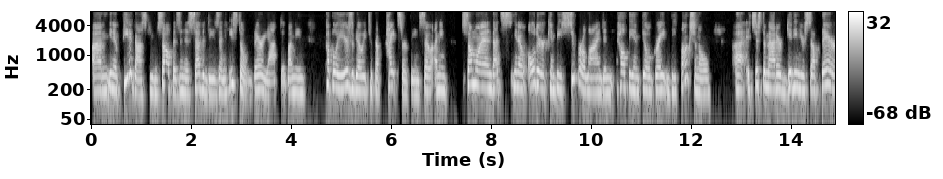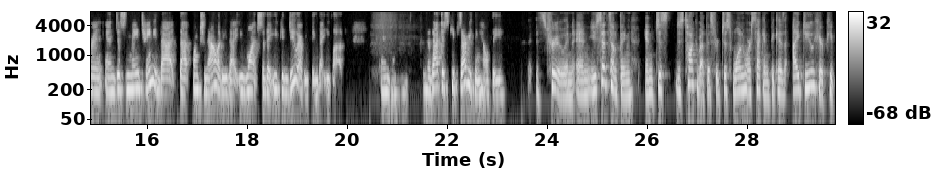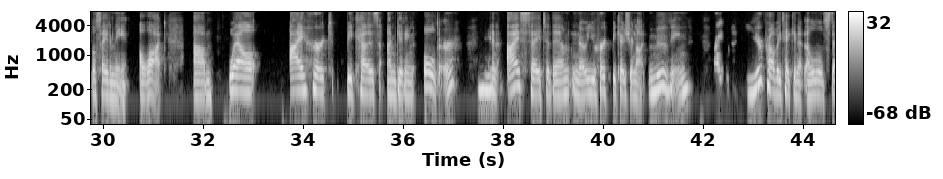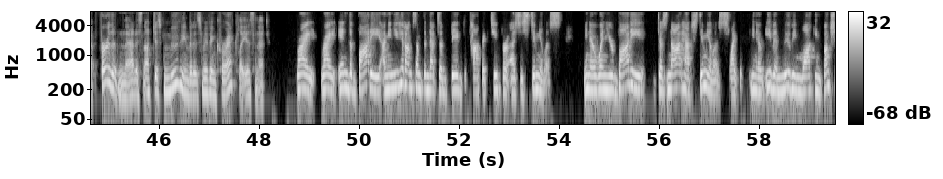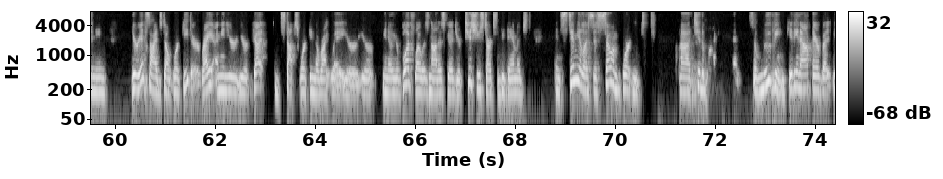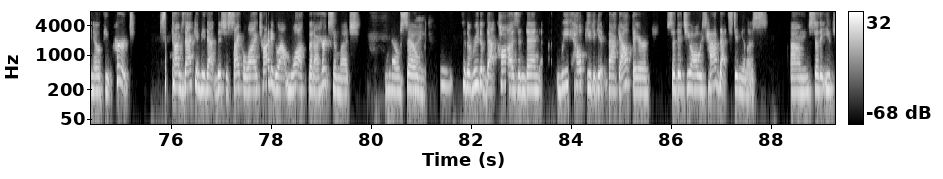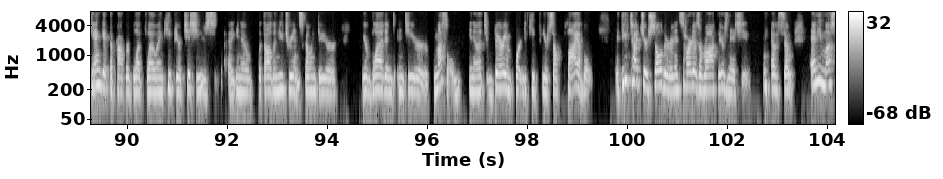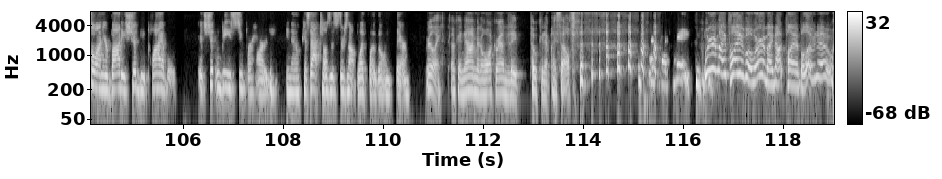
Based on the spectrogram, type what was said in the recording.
um, you know pete Egoscue himself is in his 70s and he's still very active i mean a couple of years ago, he took up kite surfing. So, I mean, someone that's you know older can be super aligned and healthy and feel great and be functional. Uh, it's just a matter of getting yourself there and, and just maintaining that that functionality that you want, so that you can do everything that you love, and um, you know, that just keeps everything healthy. It's true, and and you said something, and just just talk about this for just one more second because I do hear people say to me a lot, um, "Well, I hurt because I'm getting older. Mm-hmm. And I say to them, no, you hurt because you're not moving. Right. You're probably taking it a little step further than that. It's not just moving, but it's moving correctly, isn't it? Right, right. In the body, I mean, you hit on something that's a big topic too for us is stimulus. You know, when your body does not have stimulus, like, you know, even moving, walking, functioning, your insides don't work either right i mean your your gut stops working the right way your your you know your blood flow is not as good your tissue starts to be damaged and stimulus is so important uh, to the body so moving getting out there but you know if you hurt sometimes that can be that vicious cycle well, i try to go out and walk but i hurt so much you know so right. to the root of that cause and then we help you to get back out there so that you always have that stimulus um, so that you can get the proper blood flow and keep your tissues, uh, you know, with all the nutrients going through your your blood and into your muscle. You know, it's very important to keep yourself pliable. If you touch your shoulder and it's hard as a rock, there's an issue. You know, so any muscle on your body should be pliable. It shouldn't be super hard, you know, because that tells us there's not blood flow going there. Really? Okay, now I'm going to walk around today poking at myself. hey. Where am I pliable? Where am I not pliable? Oh no.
